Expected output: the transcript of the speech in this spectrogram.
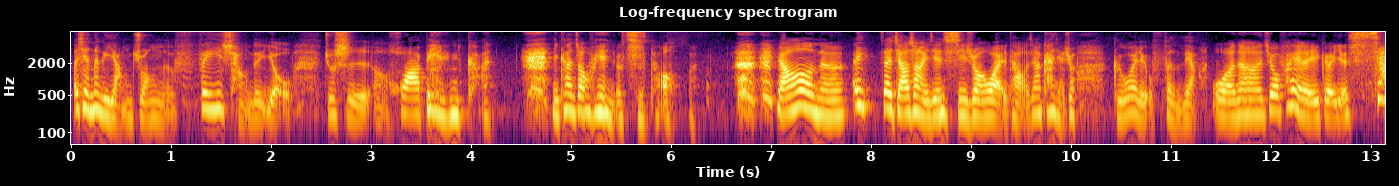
而且那个洋装呢非常的有就是呃花边感，你看照片你就知道了。然后呢，哎，再加上一件西装外套，这样看起来就格外的有分量。我呢就配了一个也相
